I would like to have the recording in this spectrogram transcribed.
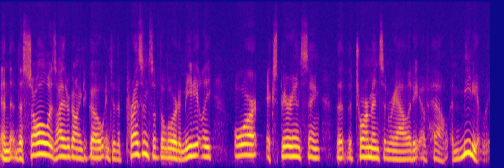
And the, the soul is either going to go into the presence of the Lord immediately or experiencing the, the torments and reality of hell immediately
